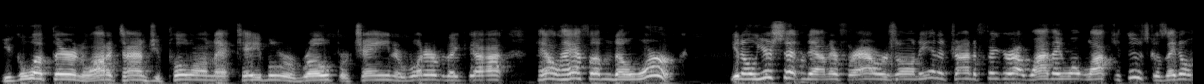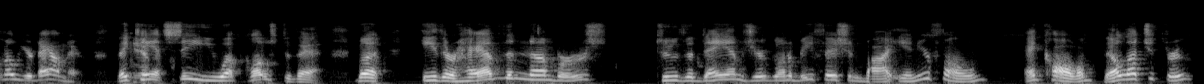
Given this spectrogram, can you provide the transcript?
You go up there, and a lot of times you pull on that cable or rope or chain or whatever they got. Hell, half of them don't work. You know, you're sitting down there for hours on end and trying to figure out why they won't lock you through. It's because they don't know you're down there. They Yeah. can't see you up close to that. But either have the numbers to the dams you're going to be fishing by in your phone and call them. They'll let you through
